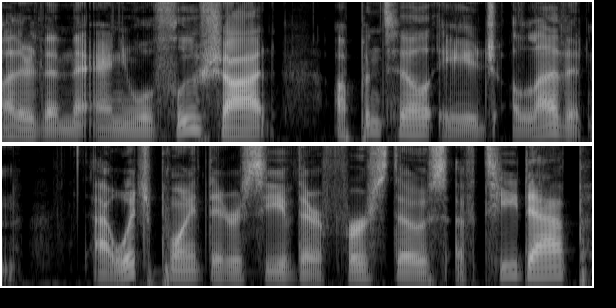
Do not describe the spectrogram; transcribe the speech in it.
other than the annual flu shot up until age 11, at which point they receive their first dose of Tdap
